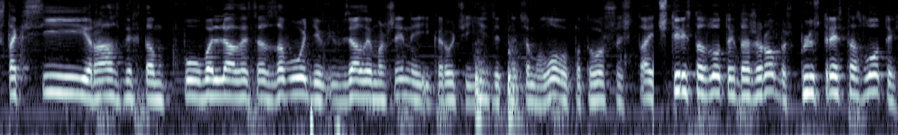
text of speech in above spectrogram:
з таксі, різних там повалялися з заводів і взяли машини і коротше їздять на цьому голову, по того що считай, 400 злотих даже робиш, плюс 300 злотих,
